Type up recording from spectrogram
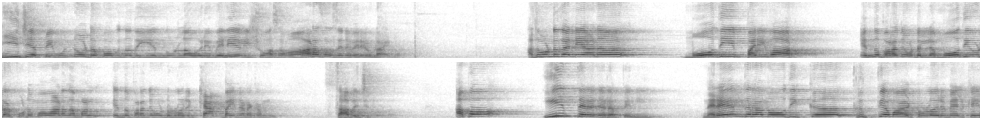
ബി ജെ പി മുന്നോട്ട് പോകുന്നത് എന്നുള്ള ഒരു വലിയ വിശ്വാസം ആർ എസ് എസിന് വരെ ഉണ്ടായിട്ടുണ്ട്. അതുകൊണ്ട് തന്നെയാണ് മോദി പരിവാർ എന്ന് പറഞ്ഞുകൊണ്ടല്ലോ മോദിയുടെ കുടുംബമാണ് നമ്മൾ എന്ന് പറഞ്ഞുകൊണ്ടുള്ള ഒരു ക്യാമ്പയിൻ അടക്കം സ്ഥാപിച്ചിട്ടുള്ളത് അപ്പോൾ ഈ തെരഞ്ഞെടുപ്പിൽ നരേന്ദ്രമോദിക്ക് കൃത്യമായിട്ടുള്ള ഒരു മേൽക്കൈ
